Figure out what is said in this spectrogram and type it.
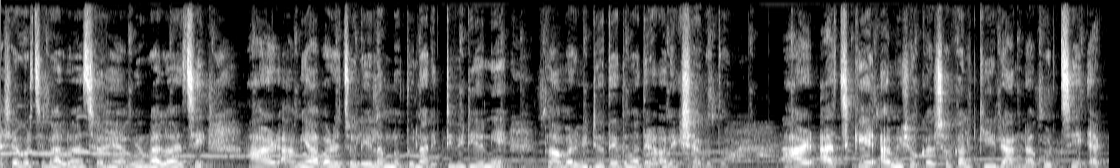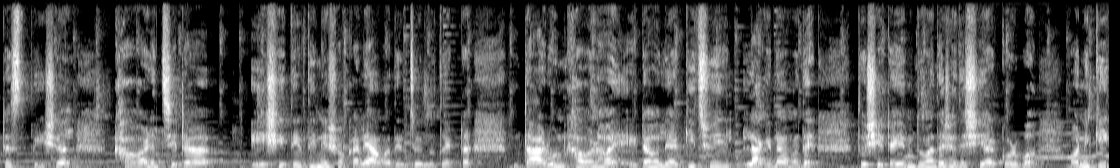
আশা করছি ভালো আছো। হ্যাঁ আমিও ভালো আছি। আর আমি আবারও চলে এলাম নতুন আরেকটি ভিডিও নিয়ে। তো আমার ভিডিওতে তোমাদের অনেক স্বাগত। আর আজকে আমি সকাল সকাল কি রান্না করছি একটা স্পেশাল খাবার যেটা এই শীতের দিনে সকালে আমাদের জন্য তো একটা দারুণ খাবার হয়, এটা হলে আর কিছুই লাগে না আমাদের। তো সেটাই আমি তোমাদের সাথে শেয়ার করব। অনেকেই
